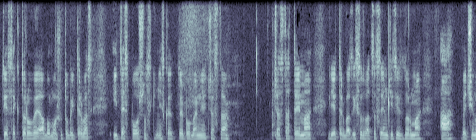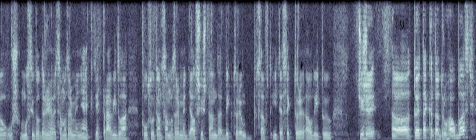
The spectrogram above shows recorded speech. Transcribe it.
tie sektorové, alebo môžu to byť treba IT spoločnosti. Dneska to je pomerne častá, častá téma, kde je treba ISO 27 tisíc norma a väčšinou už musí dodržiavať samozrejme nejaké tie pravidla, plus sú tam samozrejme ďalšie štandardy, ktoré sa v IT sektore auditujú. Čiže uh, to je taká tá druhá oblasť.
